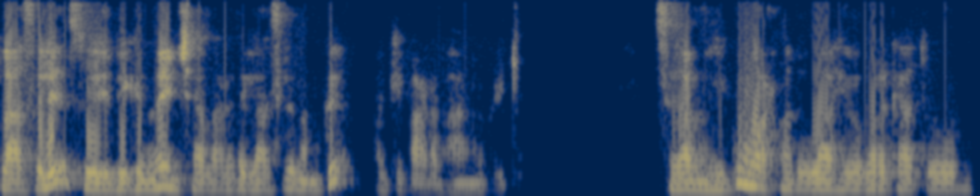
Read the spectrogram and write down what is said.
ക്ലാസ്സിൽ സൂചിപ്പിക്കുന്നത്. ഇൻഷാല്ല അടുത്ത ക്ലാസ്സിൽ നമുക്ക് ബാക്കി പാഠഭാഗങ്ങൾ പഠിക്കാം. അസ്സാം അലൈക്കും വറഹ്മത്തുള്ളാഹി വബറകാതുഹു.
